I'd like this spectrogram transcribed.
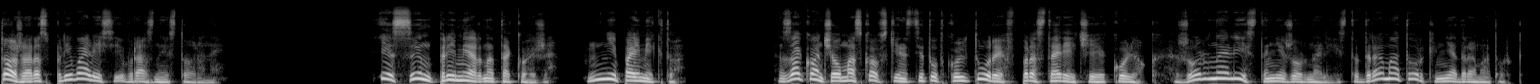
Тоже расплевались и в разные стороны. И сын примерно такой же. Не пойми кто. Закончил Московский институт культуры в просторечии Кулек. Журналист, не журналист, драматург, не драматург.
